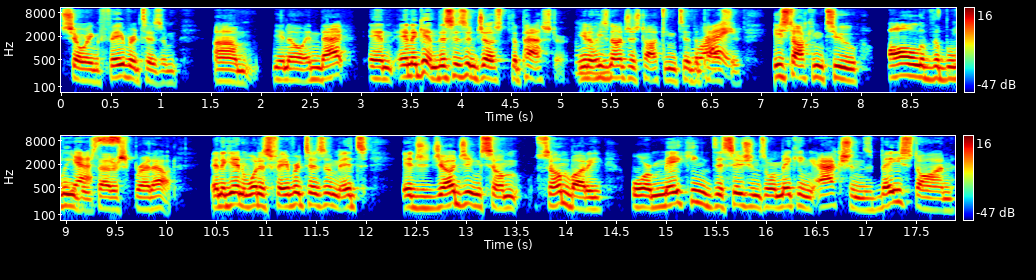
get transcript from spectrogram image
showing favoritism um, you know and that and and again this isn't just the pastor you know he's not just talking to the Mm-hmm. Right. pastor he's talking to all of the believers Yes. that are spread out and again what is favoritism it's it's judging some somebody or making decisions or making actions based on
